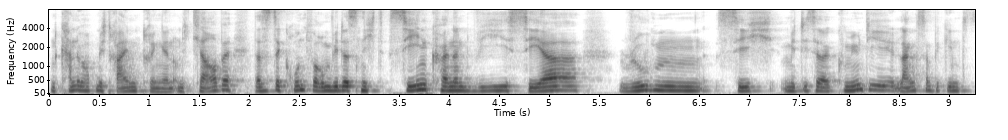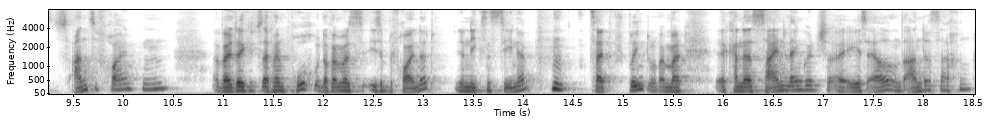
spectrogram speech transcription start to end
und kann überhaupt nicht reindringen. Und ich glaube, das ist der Grund, warum wir das nicht sehen können, wie sehr Ruben sich mit dieser Community langsam beginnt anzufreunden weil da gibt es einfach einen Bruch und auf einmal ist er befreundet in der nächsten Szene. Zeit springt und auf einmal äh, kann er Sign Language, äh, ASL und andere Sachen.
